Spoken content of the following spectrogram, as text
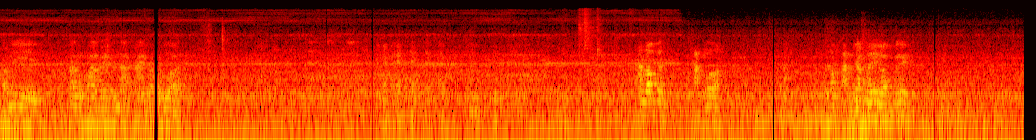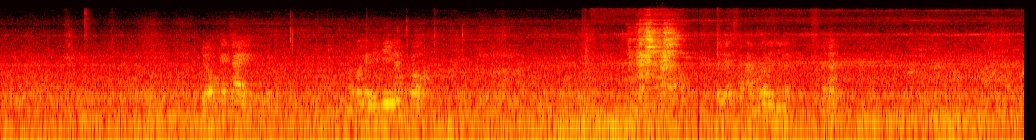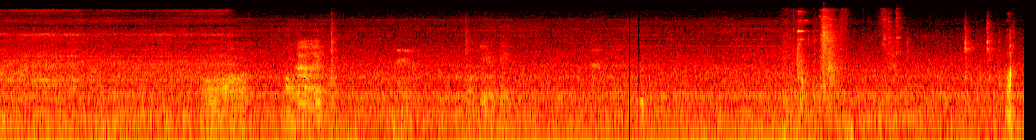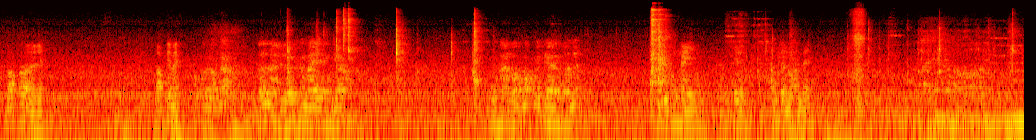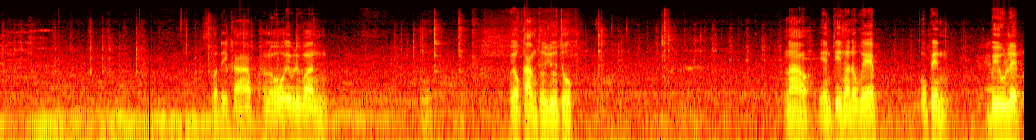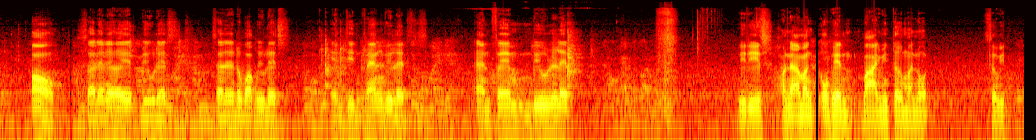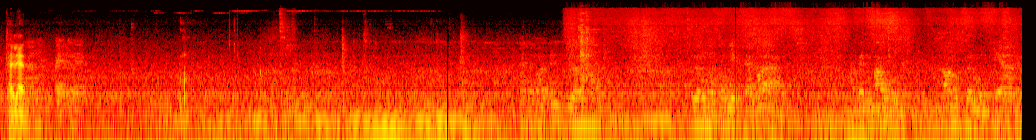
ตอนนี้ถ้าลงมาเป็นน้ำหนักหายไปรั่ว ถ้าล็อกเป็นถังเหรอล็อกถัง อยากให้ล็อกเลยเดี๋ยวใกล้ๆแล้วก็กันอีกทีนะก็เดี๋ยวจะถามก็ได้ดีเลยนะ อ๋อของห้านะโอเค โอเค ล็อกก็อะไรเนี่ยล็อกใช่ไหม เอาไปล็อกแล้วนั่นแหละเหลือข้างในอย่างเดียวกูหาล็อกล็อกไม่เจอตรงนั้นนะ อยู่ข้างในนู่นหาไม่เจอทำจะนอนไหม ส วัสดีครับ Hello everyone Welcome to YouTube Now engine on the web Open Build all Cylinder head Build Cylinder box Build Engine crank Build เครื่องใหม่เนี่ย and frame Build จะเอาแบบไว้ก่อน This is Honda Monkey Open by Mr. Manoj Service Thailand เป๊ะเลยแต่ว่าเป็นเครื่องเครื่องเหมือนโซนิกแต่ว่ามันเป็นเบ้าเบ้าเครื่องเหมือนเกียร์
